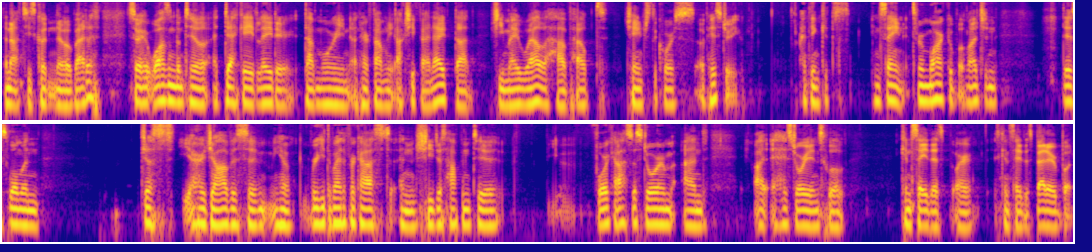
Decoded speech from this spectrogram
The Nazis couldn't know about it. So it wasn't until a decade later that Maureen and her family actually found out that she may well have helped change the course of history. I think it's insane. It's remarkable. Imagine this woman just her job is to you know read the weather forecast and she just happened to forecast a storm and uh, historians will can say this or can say this better, but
